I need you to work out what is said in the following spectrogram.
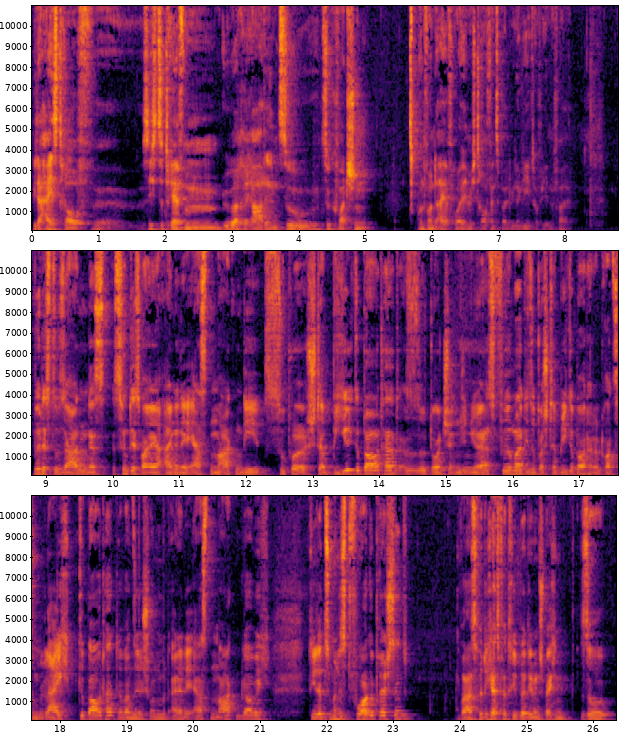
wieder heiß drauf, äh, sich zu treffen, über Radeln zu, zu quatschen. Und von daher freue ich mich drauf, wenn es bald wieder geht, auf jeden Fall. Würdest du sagen, dass Synthes war ja eine der ersten Marken, die super stabil gebaut hat, also so deutsche Ingenieursfirma, die super stabil gebaut hat und trotzdem leicht gebaut hat. Da waren sie ja schon mit einer der ersten Marken, glaube ich, die da zumindest vorgeprescht sind. War es für dich als Vertriebler dementsprechend so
